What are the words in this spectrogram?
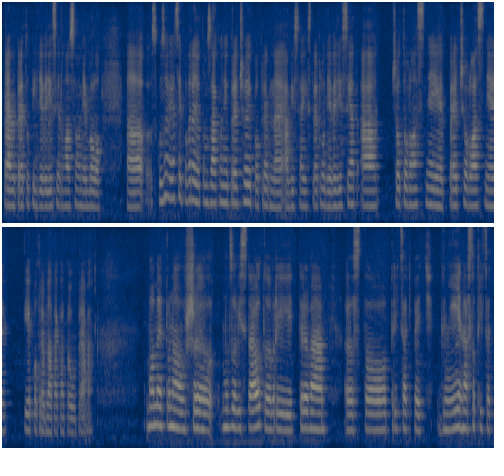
práve preto tých 90 hlasov nebolo. Uh, skúsme viacej povedať o tom zákone, prečo je potrebné, aby sa ich stretlo 90 a čo to vlastne je, prečo vlastne je potrebná takáto úprava? Máme tu na už e, núdzový stav, ktorý trvá 135 e, dní. Na 135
